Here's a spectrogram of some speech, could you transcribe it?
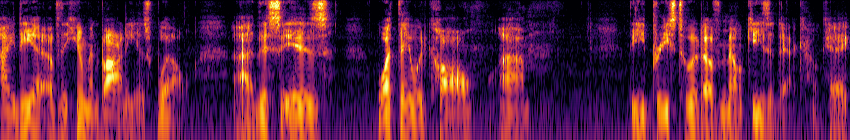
idea of the human body as well. Uh, this is what they would call um, the priesthood of Melchizedek. Okay,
